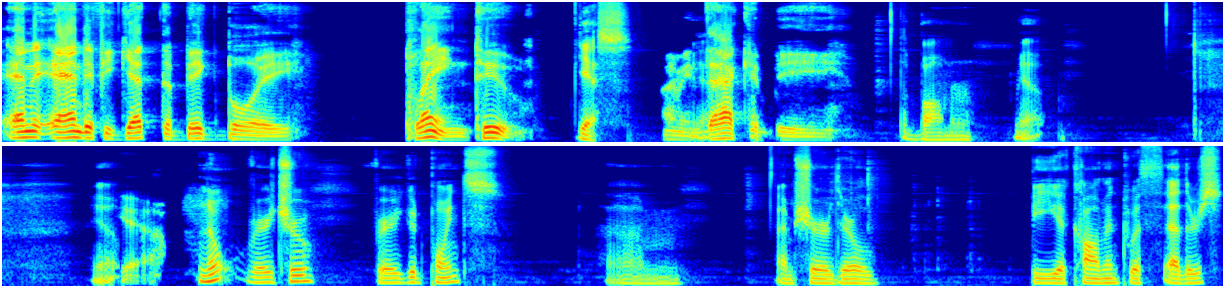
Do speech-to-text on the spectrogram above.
and and if you get the big boy plane too, yes, I mean yeah. that could be the bomber. Yeah, yeah, yeah. No, very true. Very good points. Um, I'm sure there'll be a comment with others.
